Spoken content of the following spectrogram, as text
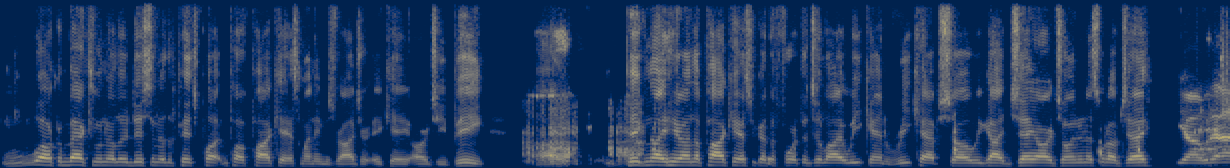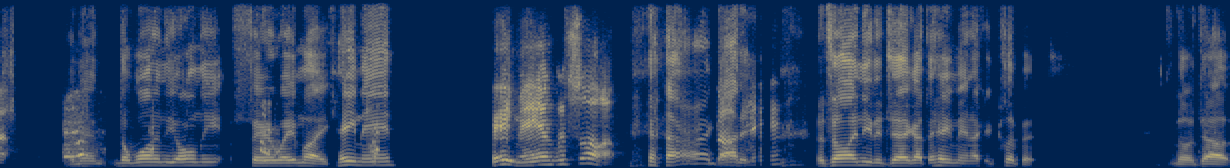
Welcome back to another edition of the Pitch Putt and Puff podcast. My name is Roger, aka RGB. Uh, big night here on the podcast. We got the Fourth of July weekend recap show. We got Jr. joining us. What up, Jay? Yo, what up? And then the one and the only Fairway Mike. Hey, man. Hey, man, what's up? I got up, it. man? That's all I needed, Jay. I got the hey, man. I can clip it. No doubt.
